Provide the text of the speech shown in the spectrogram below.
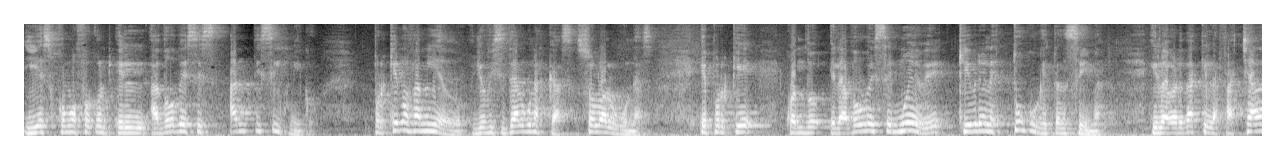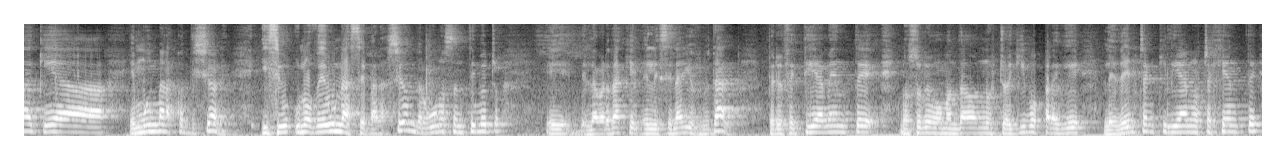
y es como fue con el adobe es antisísmico. ¿Por qué nos da miedo? Yo visité algunas casas, solo algunas. Es porque cuando el adobe se mueve, quiebra el estuco que está encima. Y la verdad es que la fachada queda en muy malas condiciones. Y si uno ve una separación de algunos centímetros, eh, la verdad es que el escenario es brutal. Pero efectivamente nosotros hemos mandado a nuestros equipos para que le den tranquilidad a nuestra gente.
